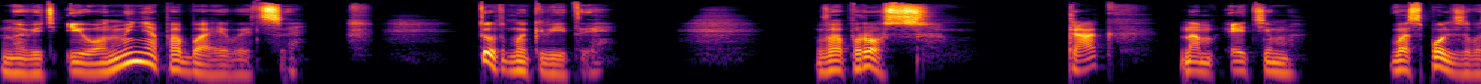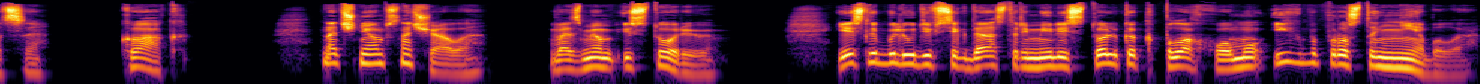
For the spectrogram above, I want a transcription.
Но ведь и он меня побаивается. Тут мы квиты. Вопрос. Как нам этим воспользоваться? Как? Начнем сначала. Возьмем историю. Если бы люди всегда стремились только к плохому, их бы просто не было.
